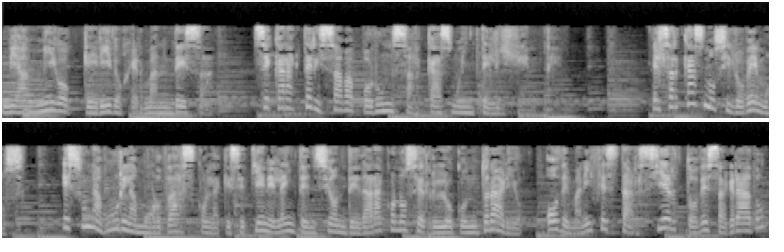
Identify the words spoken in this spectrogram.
Mi amigo querido Germán Deza se caracterizaba por un sarcasmo inteligente. El sarcasmo, si lo vemos, es una burla mordaz con la que se tiene la intención de dar a conocer lo contrario o de manifestar cierto desagrado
